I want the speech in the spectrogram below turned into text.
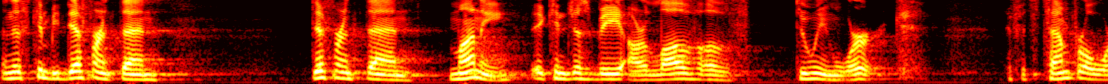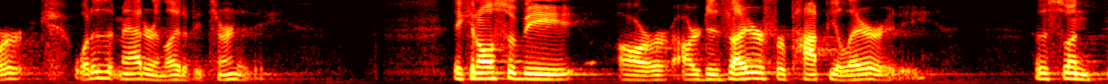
and this can be different than, different than money, it can just be our love of doing work. If it's temporal work, what does it matter in light of eternity? It can also be our, our desire for popularity. This one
